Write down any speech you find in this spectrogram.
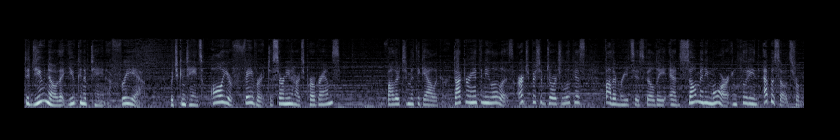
Did you know that you can obtain a free app which contains all your favorite Discerning Hearts programs? Father Timothy Gallagher, Dr. Anthony Lilles, Archbishop George Lucas, Father Mauritius Wilde, and so many more, including episodes from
